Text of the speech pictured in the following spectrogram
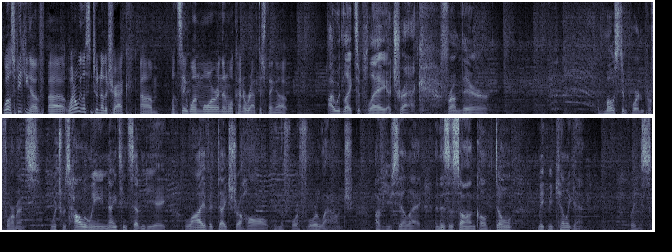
well, speaking of, uh, why don't we listen to another track? Um, let's say one more, and then we'll kind of wrap this thing up. I would like to play a track from their most important performance, which was Halloween 1978, live at Dykstra Hall in the fourth floor lounge of UCLA. And this is a song called Don't Make Me Kill Again. Please.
